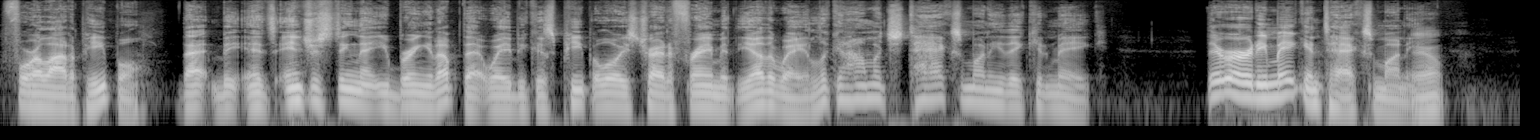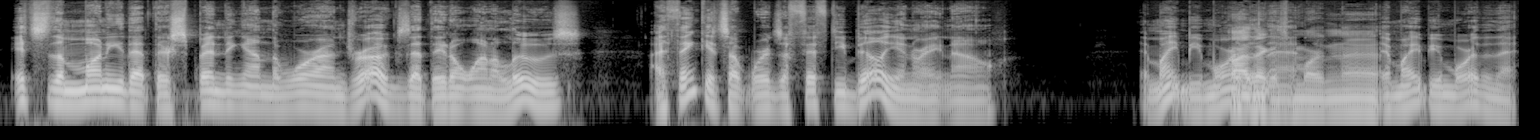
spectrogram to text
for a lot of people. That be, it's interesting that you bring it up that way because people always try to frame it the other way. Look at how much tax money they can make. They're already making tax money. Yep. It's the money that they're spending on the war on drugs that they don't want to lose. I think it's upwards of 50 billion right now. It might be more I think that. it's more than that. It might be more than that.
